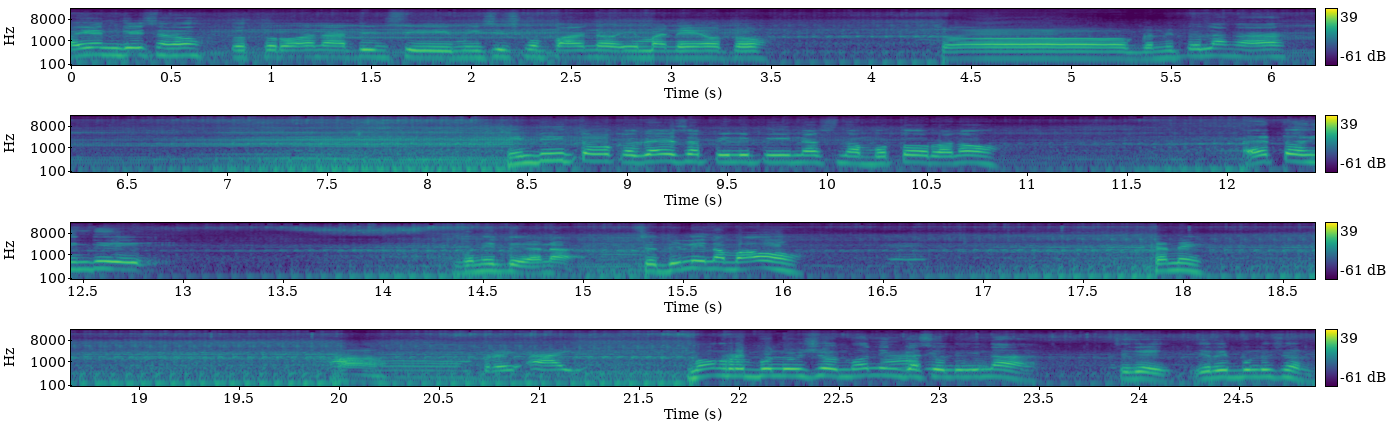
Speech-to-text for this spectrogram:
Ayan guys, ano, tuturuan natin si Mrs. kung paano i-maneho to. So, ganito lang ha. Hindi to kagaya sa Pilipinas na motor, ano. Ito, hindi. Ganito yan, ha. So, dili na mao. Kani. Ha. Ang brake ay. Mong revolution, mo ning gasolina. Sige, i-revolution.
